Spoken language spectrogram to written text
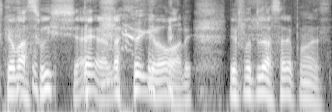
Ska jag bara swisha er eller? Ingen aning. Vi får lösa det på något vis.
